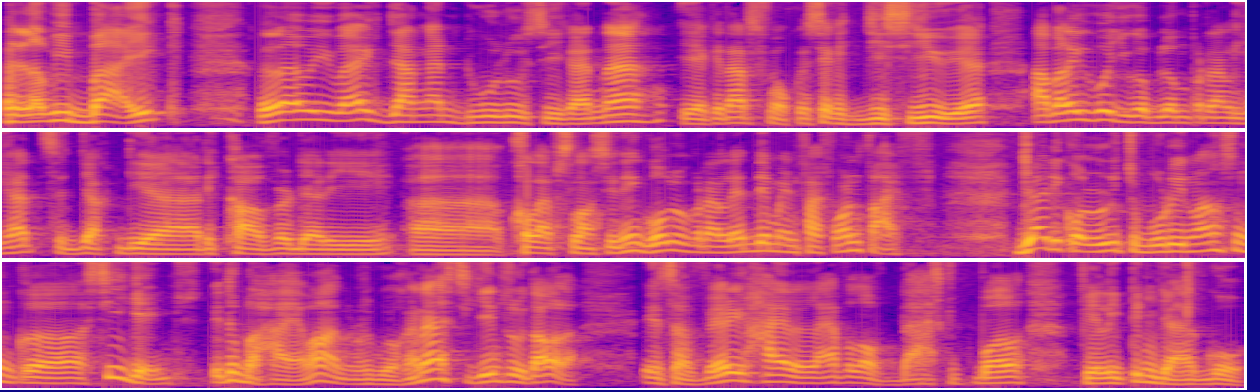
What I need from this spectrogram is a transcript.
lebih baik, lebih baik jangan dulu sih karena ya kita harus fokusnya ke GCU ya. Apalagi gue juga belum pernah lihat sejak dia recover dari uh, collapse lungs ini, gue belum pernah lihat dia main 5 on 5. Jadi kalau lu ceburin langsung ke SEA Games, itu bahaya banget menurut gue karena SEA Games lu tau lah, it's a very high level of basketball. Filipina jago,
